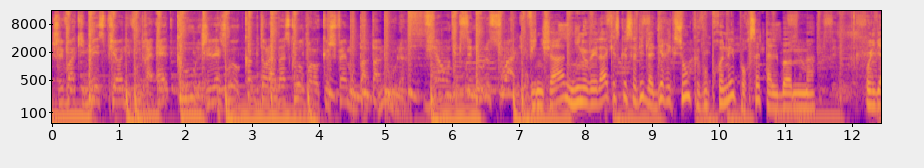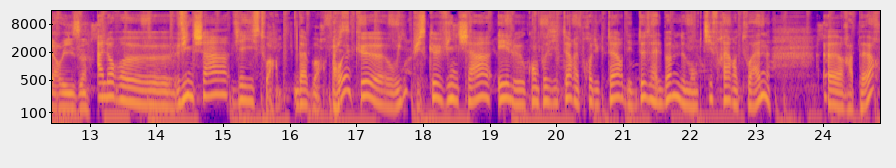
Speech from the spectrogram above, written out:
Je les vois qui m'espionnent, ils voudraient être cool. Je les laisse jouer au coq dans la basse-cour pendant que je fais mon papa poule. Viens, on dit que c'est nous le swag. Vincha, Nino Vella, qu'est-ce que ça dit de la direction que vous prenez pour cet album? Olivia Ruiz Alors, euh, Vincha, vieille histoire, d'abord. Ah parce que, euh, oui, puisque Vincha est le compositeur et producteur des deux albums de mon petit frère Antoine, euh, rappeur.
